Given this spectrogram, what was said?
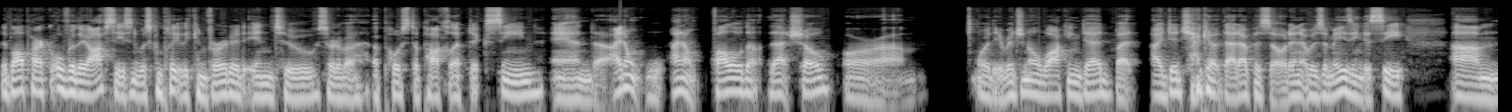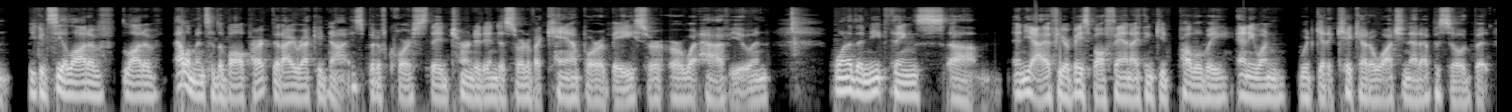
the ballpark over the off season was completely converted into sort of a, a post-apocalyptic scene and uh, i don't i don't follow the, that show or um, or the original walking dead but i did check out that episode and it was amazing to see um, you could see a lot of lot of elements of the ballpark that I recognize, but of course they'd turned it into sort of a camp or a base or or what have you. And one of the neat things, um, and yeah, if you're a baseball fan, I think you'd probably anyone would get a kick out of watching that episode. But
